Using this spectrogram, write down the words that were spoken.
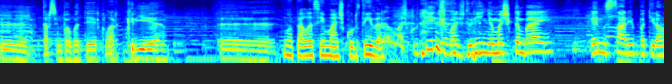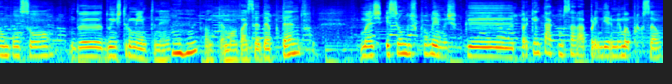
eh, estar sempre a bater, claro que queria eh, Uma pele assim mais curtida. ela mais curtida, mais durinha, mas que também é necessária para tirar um bom som de- do instrumento, né? Pronto, a mão vai se adaptando, mas esse é um dos problemas que para quem está a começar a aprender mesmo a percussão,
